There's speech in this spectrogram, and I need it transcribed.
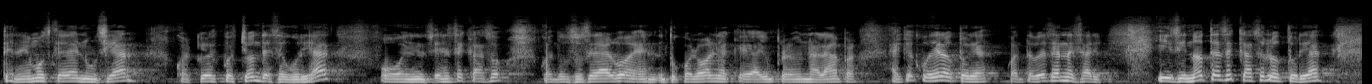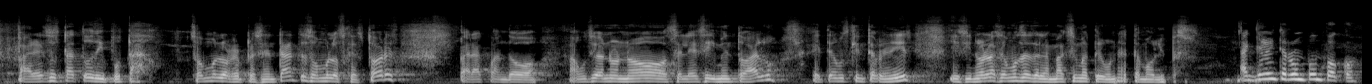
Tenemos que denunciar cualquier cuestión de seguridad o en, este caso cuando sucede algo en, tu colonia que hay un problema en una lámpara, hay que acudir a la autoridad cuantas veces sea necesario. Y si no te hace caso la autoridad, para eso está tu diputado. Somos los representantes, somos los gestores, para cuando a un ciudadano no se le dé seguimiento a algo, ahí tenemos que intervenir y si no lo hacemos desde la máxima tribuna de Tamaulipas. Aquí lo interrumpo un poco.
